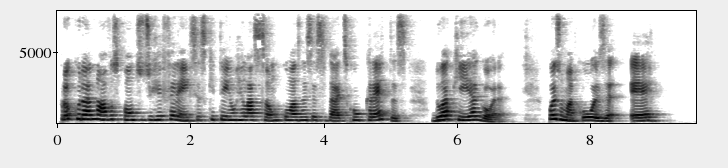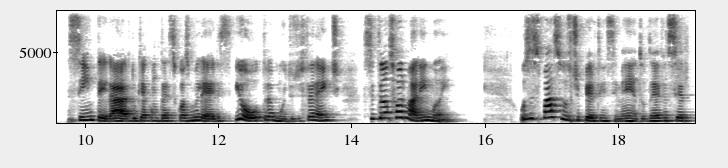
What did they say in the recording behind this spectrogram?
procurar novos pontos de referências que tenham relação com as necessidades concretas do aqui e agora. Pois uma coisa é se inteirar do que acontece com as mulheres e outra, muito diferente, se transformar em mãe. Os espaços de pertencimento devem ser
